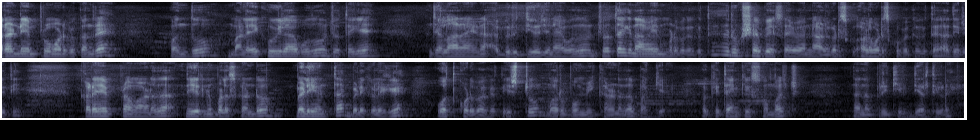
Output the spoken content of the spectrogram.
ಅರಣ್ಯ ಇಂಪ್ರೂವ್ ಮಾಡಬೇಕಂದ್ರೆ ಒಂದು ಮಳೆ ಕೊಯ್ಲಾಗ್ಬೋದು, ಜೊತೆಗೆ ಜಲಾನಯನ ಅಭಿವೃದ್ಧಿ ಯೋಜನೆ ಆಗ್ಬೋದು. ಜೊತೆಗೆ ನಾವೇನು ಮಾಡಬೇಕಾಗುತ್ತೆ? ವೃಕ್ಷ ಬೇಸಾಯವನ್ನು ಅಳವಡಿಸ್ಕೊ, ಅಳವಡಿಸ್ಕೋಬೇಕಾಗುತ್ತೆ. ಅದೇ ರೀತಿ ಕಡಿಮೆ ಪ್ರಮಾಣದ ನೀರನ್ನು ಬಳಸ್ಕೊಂಡು ಬೆಳೆಯುವಂಥ ಬೆಳೆಗಳಿಗೆ ಒತ್ತು ಕೊಡಬೇಕಾಗುತ್ತೆ. ಇಷ್ಟು ಮರುಭೂಮೀಕರಣದ ಬಗ್ಗೆ. Okay thank you so much ನನ್ನ ಪ್ರೀತಿ ವಿದ್ಯಾರ್ಥಿಗಳೇ.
